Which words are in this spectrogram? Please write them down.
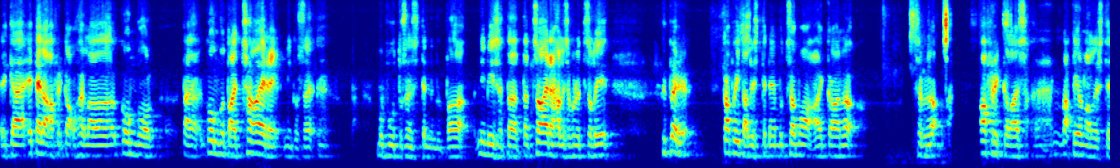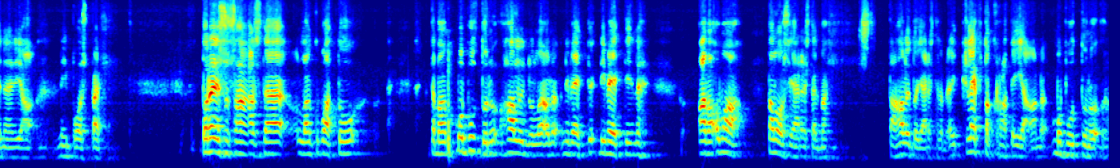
Eli Etelä-Afrikan ohella Kongo tai, Kongo tai Zaire, niin kuin se Mobutu sen sitten niin, tota, nimissä, että, että Zairehan oli semmoinen, että se oli hyperkapitalistinen, mutta samaan aikaan semmoinen afrikkalaisnationalistinen ja niin poispäin. Todellisuushan sitä ollaan kuvattu, tämän Mobutun hallinnolle on nimetty, nimettiin aivan oma talousjärjestelmä tai hallintojärjestelmä, eli kleptokratia on Mobutun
